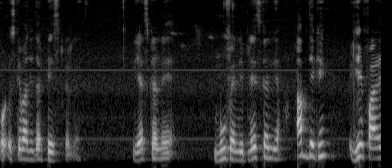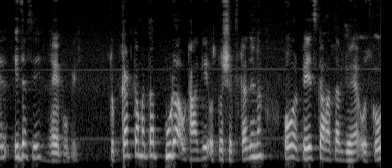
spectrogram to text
और उसके बाद इधर पेस्ट कर लें। यस कर लें मूव एंड रिप्लेस कर लिया। अब देखें, ये फ़ाइल इधर से गैप हो गई। तो कट का मतलब पूरा उठा के उसको शिफ्ट कर देना और पेज का मतलब जो है उसको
